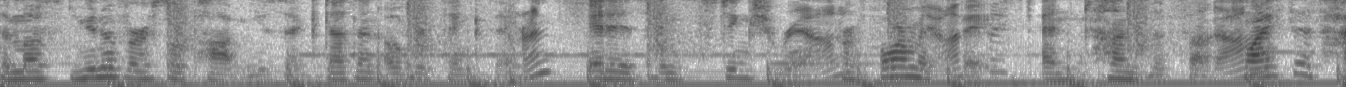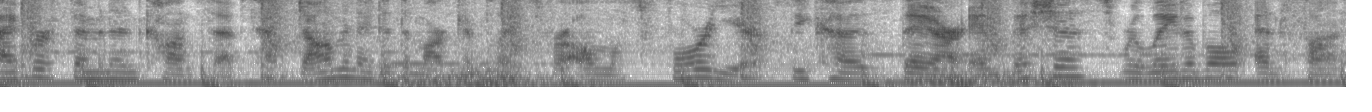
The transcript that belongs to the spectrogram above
the most universal pop music doesn't overthink things. Prince? It is instinctual, Rihanna? performance-based, and tons of fun. Madonna? Twice's hyper-feminine concepts have dominated the marketplace for almost four years because they are ambitious, relatable, and fun.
